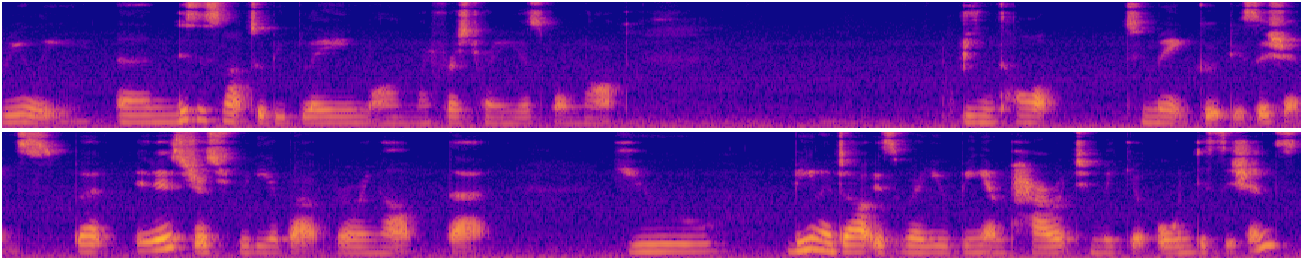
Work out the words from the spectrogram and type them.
really. And this is not to be blamed on my first 20 years for not being taught to make good decisions. But it is just really about growing up that you being an adult is where you're being empowered to make your own decisions.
